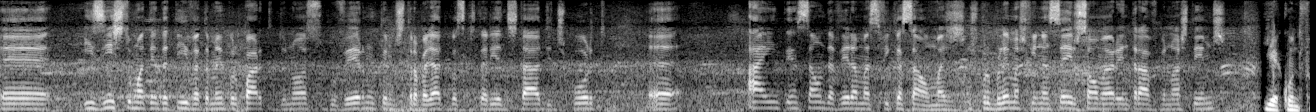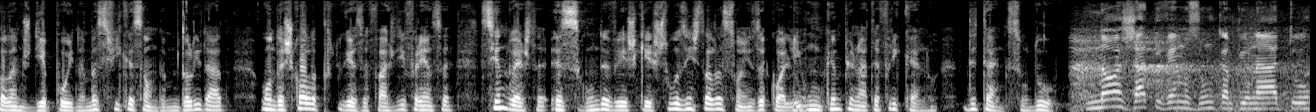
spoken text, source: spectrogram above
Eh, existe uma tentativa também por parte do nosso governo, temos trabalhado com a Secretaria de Estado e Desporto. Eh, há a intenção de haver a massificação, mas os problemas financeiros são o maior entrave que nós temos. E é quando falamos de apoio na massificação da modalidade onde a escola portuguesa faz diferença, sendo esta a segunda vez que as suas instalações acolhem um campeonato africano de Soo Do. Nós já tivemos um campeonato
